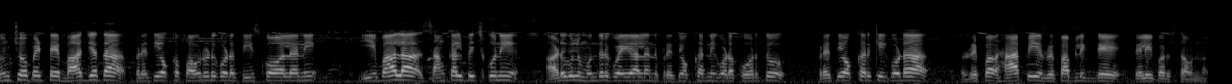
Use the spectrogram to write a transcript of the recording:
నుంచోపెట్టే బాధ్యత ప్రతి ఒక్క పౌరుడు కూడా తీసుకోవాలని ఇవాళ సంకల్పించుకుని అడుగులు ముందుకు వేయాలని ప్రతి ఒక్కరిని కూడా కోరుతూ ప్రతి ఒక్కరికి కూడా రిప హ్యాపీ రిపబ్లిక్ డే తెలియపరుస్తూ ఉన్నాం.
